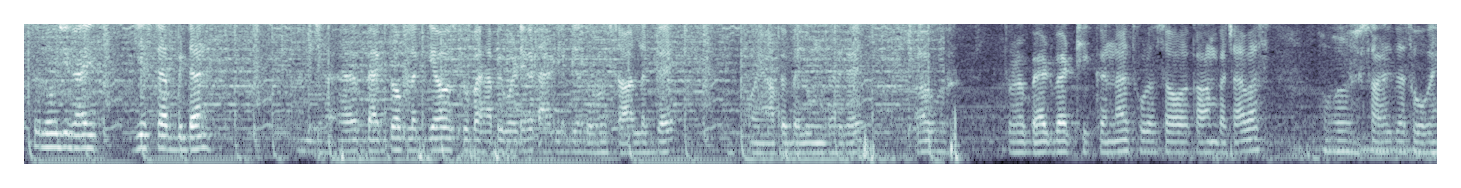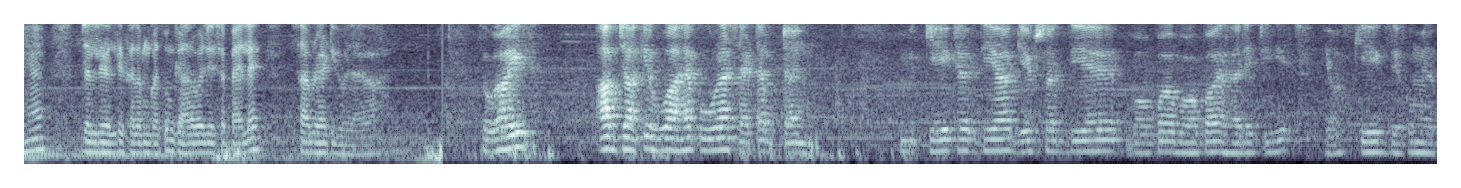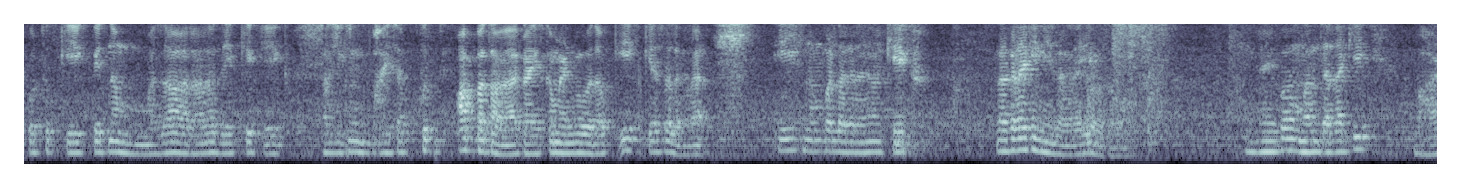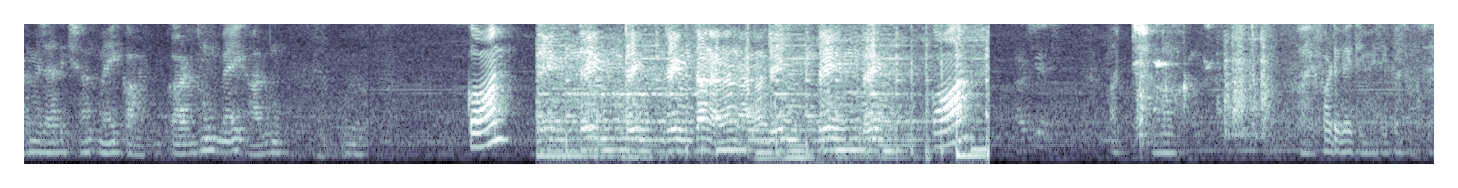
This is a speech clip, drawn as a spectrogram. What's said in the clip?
तो लो जी गाइस ये स्टेप भी डन बैकड्रॉप लग गया, उसके ऊपर हैप्पी बर्थडे का टैग लग गया, दोनों स्टार लग गए और यहाँ पे बैलून भर गए। अब थोड़ा बेड वेड ठीक करना है, थोड़ा सा और काम बचा बस। और साढ़े दस हो गए हैं, जल्दी जल्दी ख़त्म करता हूँ, ग्यारह बजे से पहले सब रेडी हो जाएगा। तो गाइस अब जाके हुआ है पूरा सेटअप डन केक रख दिया गिफ्ट्स रख दिए वॉपर वॉपर हर एक चीज़। यार केक देखो मेरे को तो केक पे इतना मज़ा आ रहा था देख के केक लेकिन भाई साहब खुद, आप बताओ यार गाइस कमेंट में बताओ केक कैसा लग रहा है? एक नंबर लग रहा है ना केक लग रहा है कि नहीं लग रहा है ये बताओ मेरे को मन कर रहा कि बाहर में जाए दीक्षांत मैं ही काट काट दूँ मैं ही खा लूँ। कौन? कौन? अच्छा। भाई फट गई थी मेरी कसम से।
